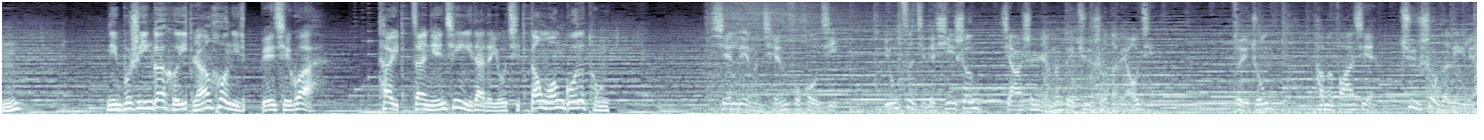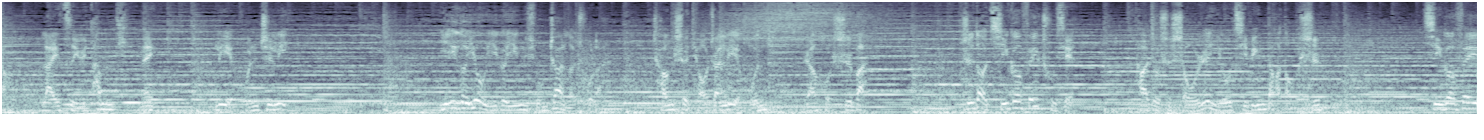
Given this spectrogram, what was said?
嗯，你不是应该和一，然后你就别奇怪。他在年轻一代的游骑当王国的统，先烈们前赴后继，用自己的牺牲加深人们对巨兽的了解。最终，他们发现巨兽的力量来自于他们体内猎魂之力。一个又一个英雄站了出来，尝试挑战猎魂，然后失败。直到齐格飞出现，他就是首任游骑兵大导师。齐格飞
